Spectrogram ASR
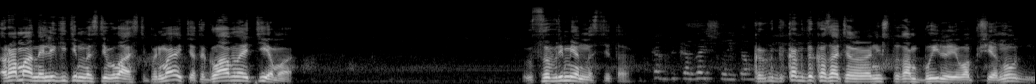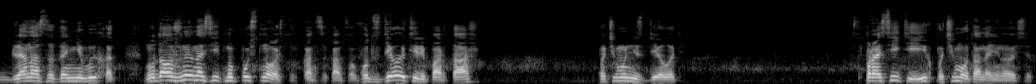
Романы легитимности власти, понимаете? Это главная тема современности-то. Как доказать, что они там Как, были? как доказать они, что там были и вообще? Ну, для нас это не выход. Ну, должны носить, ну пусть носят, в конце концов. Вот сделайте репортаж. Почему не сделать? Спросите их, почему вот она не носит.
